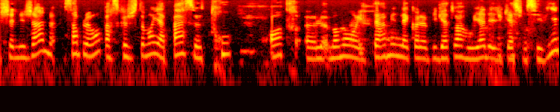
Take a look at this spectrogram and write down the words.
chez les jeunes, simplement parce que justement, il n'y a pas ce trou entre le moment où ils terminent l'école obligatoire, où il y a l'éducation civile,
